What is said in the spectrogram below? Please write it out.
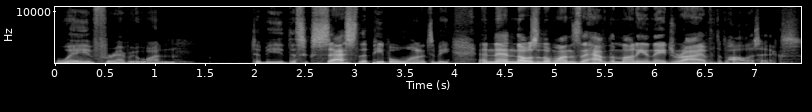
wave for everyone to be the success that people want it to be. And then those are the ones that have the money and they drive the politics.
